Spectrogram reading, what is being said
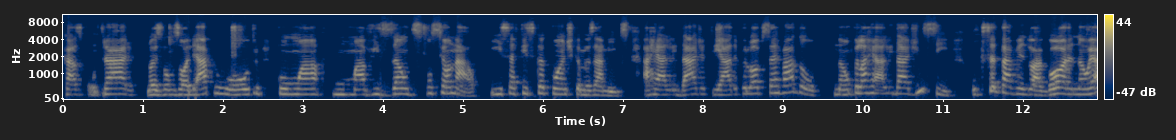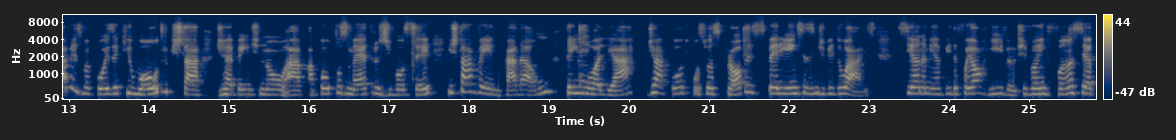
Caso contrário, nós vamos olhar para o outro com uma, uma visão disfuncional. E isso é física quântica, meus amigos. A realidade é criada pelo observador, não pela realidade em si. O que você está vendo agora não é a mesma coisa que o outro que está, de repente, no, a, a poucos metros de você, está vendo. Cada um tem um olhar de acordo com suas próprias experiências individuais. Ciana, minha vida foi horrível, eu tive uma infância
